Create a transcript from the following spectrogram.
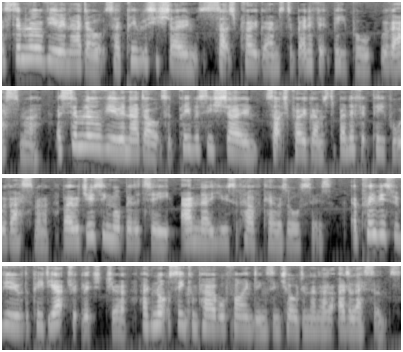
A similar review in adults had previously shown such programs to benefit people with asthma. A similar review in adults had previously shown such programs to benefit people with asthma by reducing morbidity and their use of healthcare resources. A previous review of the paediatric literature had not seen comparable findings in children and adolescents.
